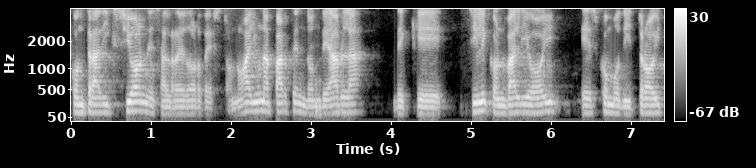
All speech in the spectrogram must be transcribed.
contradicciones alrededor de esto, ¿no? Hay una parte en donde habla de que Silicon Valley hoy es como Detroit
